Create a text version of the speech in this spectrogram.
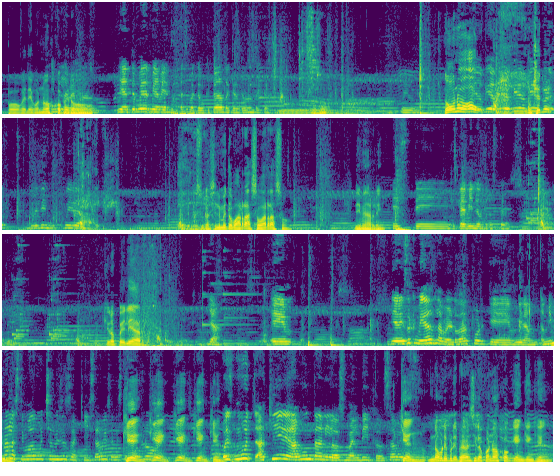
poco que te conozco, pero verdad. Mira, te voy a, mira, mira, hazte para acá, porque te van a atacar, te van a atacar. eso. No, no, oh. cuidado, cuidado, cuidado, Concha, cuidado, cuidado, cuidado. Eso casi le meto barrazo, barrazo. Dime, darling. Este, espera, viene otro, espera. Quiero pelear. Ya. Eh, mira, necesito que me digas la verdad porque, mira, a mí me Dime. han lastimado muchas veces aquí, ¿sabes? En este ¿Quién? pueblo- ¿Quién? ¿Quién? ¿Quién? ¿Quién? Pues mu- aquí abundan los malditos, ¿sabes? ¿Quién? Nombre pri- para ver si lo conozco. ¿Quién? ¿Quién? ¿Quién?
